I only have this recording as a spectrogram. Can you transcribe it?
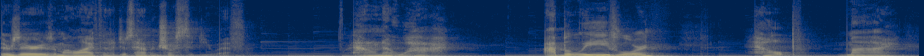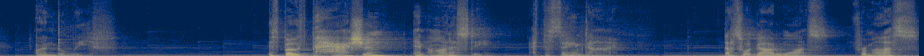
there's areas of my life that I just haven't trusted you with. I don't know why. I believe, Lord. Help my unbelief. It's both passion and honesty at the same time. That's what God wants from us.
